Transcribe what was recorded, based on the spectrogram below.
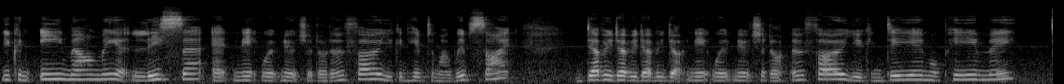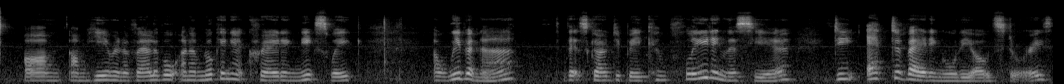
You can email me at lisa at networknurture.info. You can head to my website, www.networknurture.info. You can DM or PM me. Um, I'm here and available, and I'm looking at creating next week a webinar that's going to be completing this year, deactivating all the old stories,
